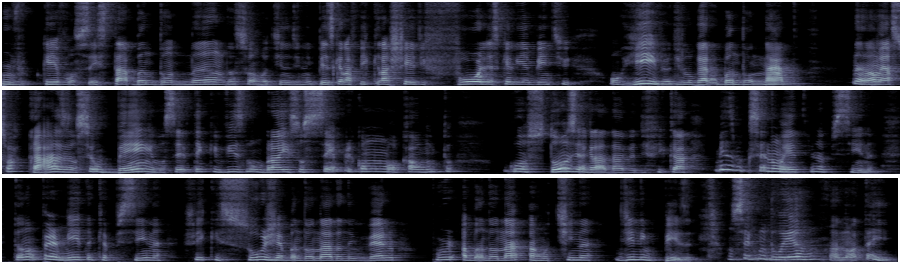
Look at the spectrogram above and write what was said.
Porque você está abandonando a sua rotina de limpeza, que ela fique lá cheia de folhas, aquele ambiente horrível, de lugar abandonado. Não, é a sua casa, é o seu bem. Você tem que vislumbrar isso sempre como um local muito gostoso e agradável de ficar, mesmo que você não entre na piscina. Então não permita que a piscina fique suja e abandonada no inverno por abandonar a rotina de limpeza. Um segundo erro, anota aí,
